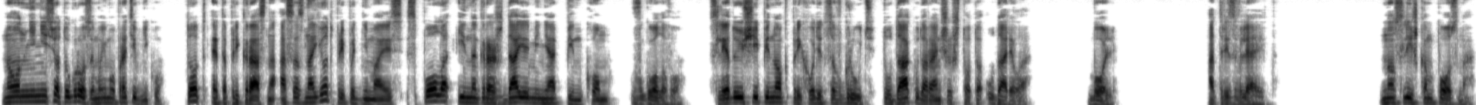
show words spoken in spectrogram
но он не несет угрозы моему противнику. Тот это прекрасно осознает, приподнимаясь с пола и награждая меня пинком в голову. Следующий пинок приходится в грудь, туда, куда раньше что-то ударило. Боль. Отрезвляет. Но слишком поздно.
